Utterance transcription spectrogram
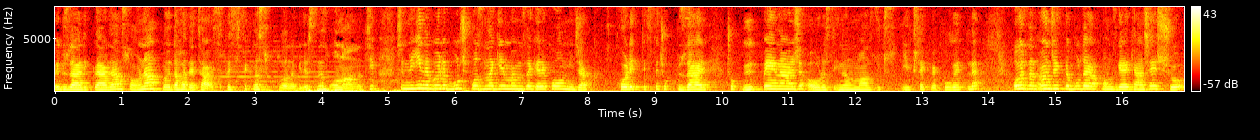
ve güzelliklerden sonra böyle daha detay, spesifik nasıl kullanabilirsiniz onu anlatayım. Şimdi yine böyle burç bazına girmemize gerek olmayacak. Kolektifte çok güzel, çok büyük bir enerji. Aurası inanılmaz yüks- yüksek ve kuvvetli. O yüzden öncelikle burada yapmamız gereken şey şu.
